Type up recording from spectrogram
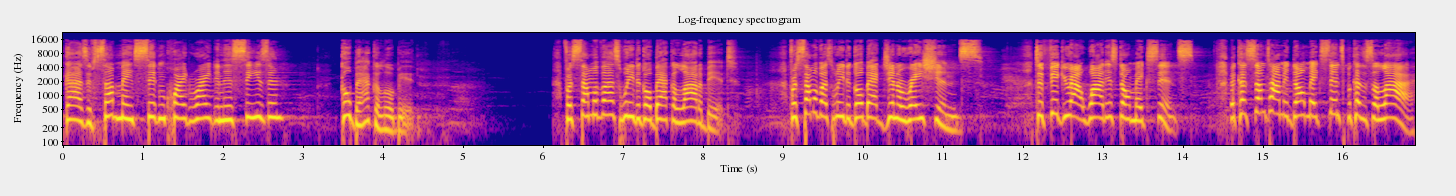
Guys, if something ain't sitting quite right in this season, go back a little bit. For some of us, we need to go back a lot a bit. For some of us, we need to go back generations to figure out why this don't make sense. Because sometimes it don't make sense because it's a lie.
